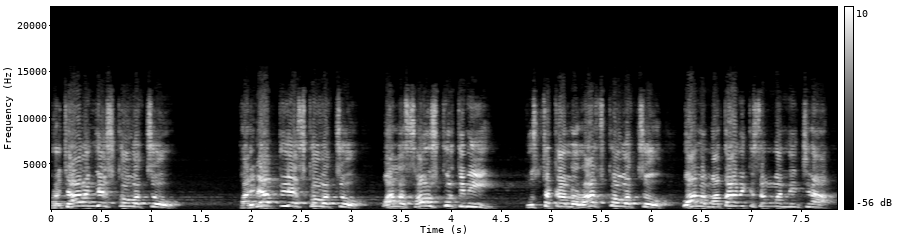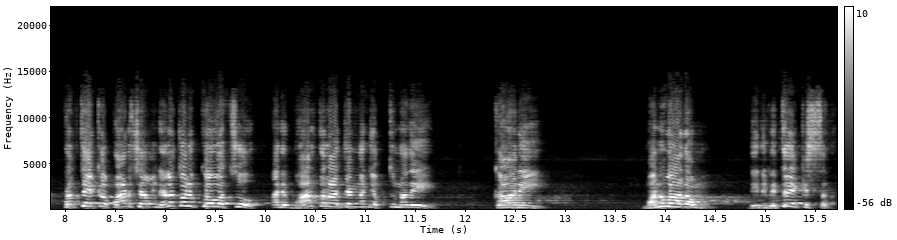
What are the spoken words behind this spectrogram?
ప్రచారం చేసుకోవచ్చు పరివ్యాప్తి చేసుకోవచ్చు వాళ్ళ సంస్కృతిని పుస్తకాల్లో రాసుకోవచ్చు వాళ్ళ మతానికి సంబంధించిన ప్రత్యేక పాఠశాలను నెలకొల్పుకోవచ్చు అని భారత రాజ్యాంగం చెప్తున్నది. కానీ మనువాదం దీన్ని వ్యతిరేకిస్తుంది.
